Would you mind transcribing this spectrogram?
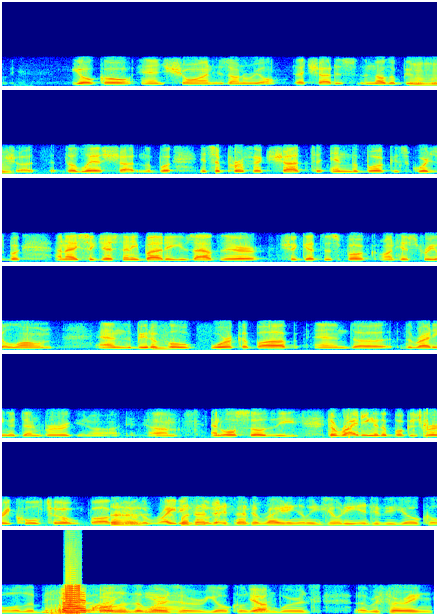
Yoko and Sean is unreal. That shot is another beautiful Mhm. shot. The last shot in the book. It's a perfect shot to end the book. It's a gorgeous book, and I suggest anybody who's out there should get this book on history alone. And the beautiful Mm-hmm. work of Bob and uh, the writing of Denberg, you know, um, and also the the writing of the book is very cool too, Bob. You know, Uh-huh. the writing. Well, it's not, those it's not the writing. I mean, Jody interviewed Yoko. All the, The all of the yeah. words are Yoko's Yeah. own words, uh, referring.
